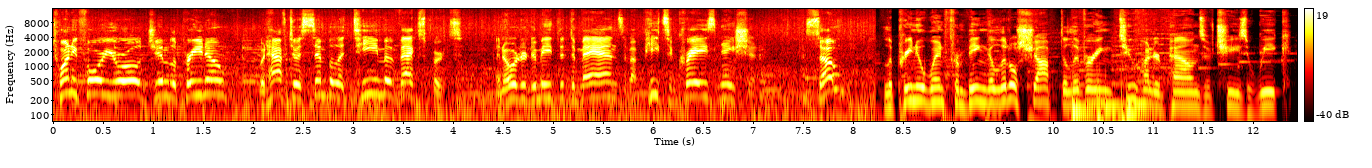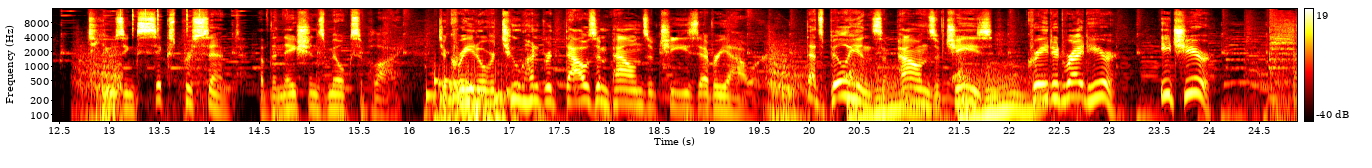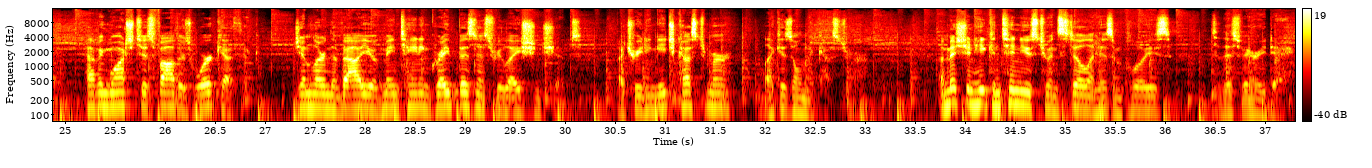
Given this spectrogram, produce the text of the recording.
24 year old Jim Leprino would have to assemble a team of experts in order to meet the demands of a pizza crazed nation. So, Leprino went from being a little shop delivering 200 pounds of cheese a week to using 6% of the nation's milk supply to create over 200,000 pounds of cheese every hour. That's billions of pounds of cheese created right here, each year. Having watched his father's work ethic, Jim learned the value of maintaining great business relationships by treating each customer like his only customer. A mission he continues to instill in his employees to this very day.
